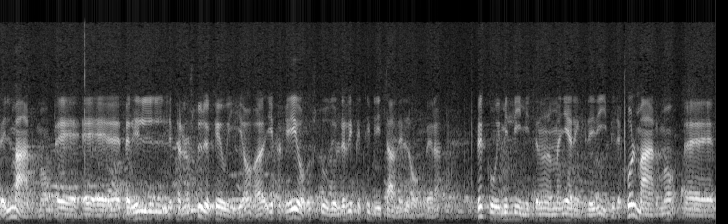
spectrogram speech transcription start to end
cioè il marmo è, è per, il, per, lo studio che ho io, eh, perché io studio l'irripetibilità dell'opera, per cui mi limito in una maniera incredibile. Col marmo eh,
